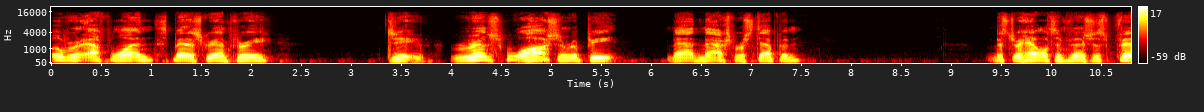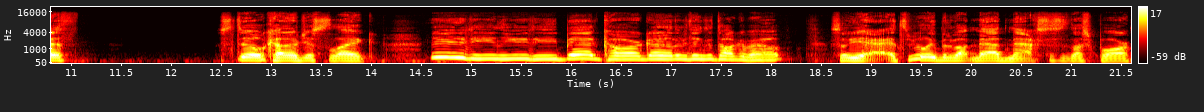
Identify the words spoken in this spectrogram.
Over in F1, Spanish Grand Prix, gee, rinse, wash, and repeat. Mad Max for Verstappen. Mr. Hamilton finishes fifth. Still kind of just like, bad car, got other things to talk about. So yeah, it's really been about Mad Max. This is thus far.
